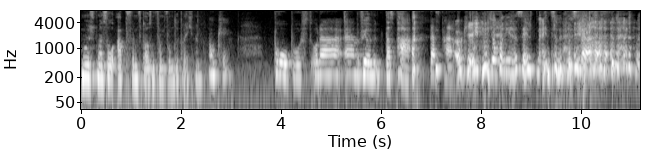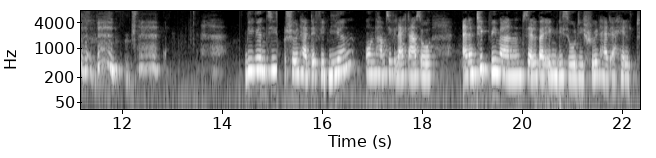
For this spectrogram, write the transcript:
müsste man so ab 5500 rechnen. Okay pro Brust oder ähm, für das Paar. Das Paar, okay. Ich operiere selten einzelne Brüste. Ja. Wie würden Sie Schönheit definieren und haben Sie vielleicht auch so einen Tipp, wie man selber irgendwie so die Schönheit erhält?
